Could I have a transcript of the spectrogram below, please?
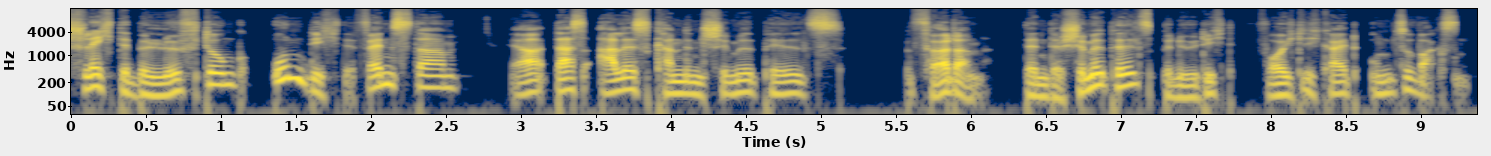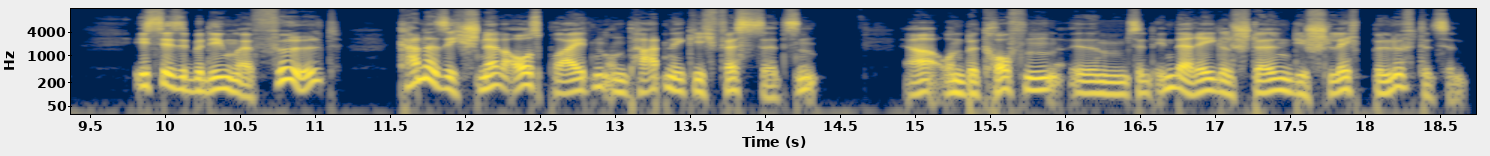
schlechte Belüftung, undichte Fenster, ja, das alles kann den Schimmelpilz fördern. Denn der Schimmelpilz benötigt Feuchtigkeit, um zu wachsen. Ist diese Bedingung erfüllt, kann er sich schnell ausbreiten und hartnäckig festsetzen. Ja, und betroffen ähm, sind in der Regel Stellen, die schlecht belüftet sind.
